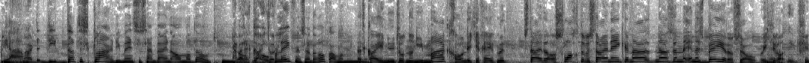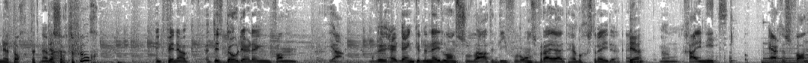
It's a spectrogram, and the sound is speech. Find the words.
Ja, maar die, dat is klaar. Die mensen zijn bijna allemaal dood. maar dat de overlevenden zijn er ook allemaal niet meer. Dat kan je nu toch nog niet maken? Gewoon dat je op een gegeven moment... Sta je er als slachtoffer, sta je in één keer na, na zo'n NSB'er of zo. Weet je wel? Ik vind dat toch... Dat, dat is toch te vroeg? Ik vind ook, het is doodherdenking van, ja, we herdenken de Nederlandse soldaten die voor onze vrijheid hebben gestreden. En Ja? dan ga je niet ergens van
